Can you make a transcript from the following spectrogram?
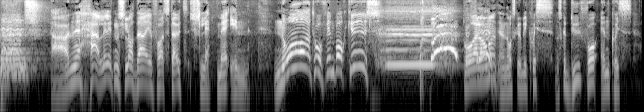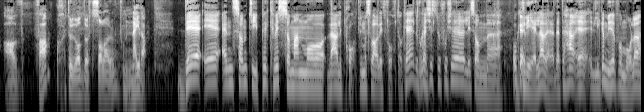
Ja, En herlig liten slått der fra Staut. Slipp meg inn. Nå, Torfinn Borchhus! Går alarmen? Nå skal det bli quiz. Nå skal du få en quiz av far. Jeg trodde det var dødsalarm. Nei da. Det er en sånn type quiz som man må være litt på. Du må svare litt fort. ok? Du, kan ikke, du får ikke liksom eh, Ok. dvele ved det. Dette her er like mye for å måle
